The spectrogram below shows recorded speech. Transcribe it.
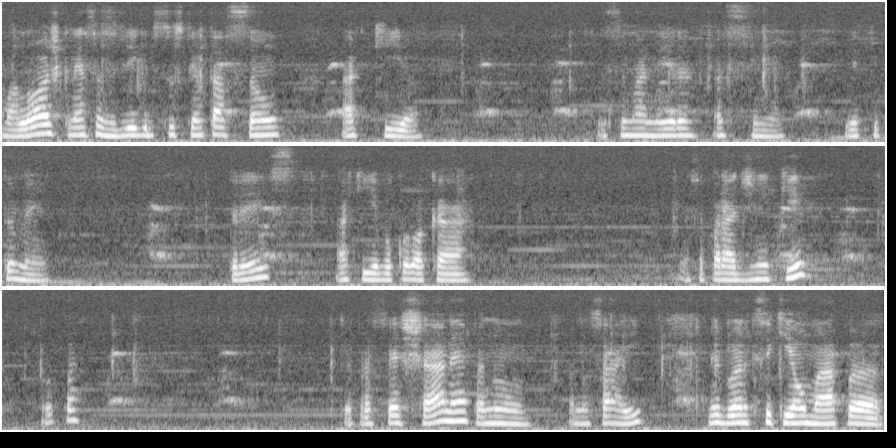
uma lógica nessas vigas de sustentação aqui, ó dessa maneira assim, ó. E aqui também. Três. Aqui eu vou colocar essa paradinha aqui. Opa. Que é para fechar, né? Para não, pra não sair. Lembrando que esse aqui é um mapa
